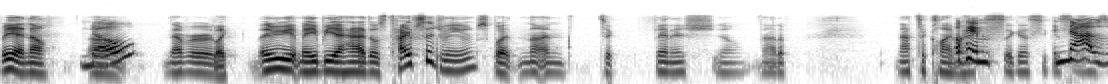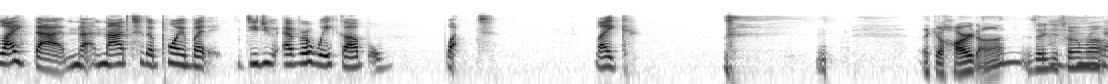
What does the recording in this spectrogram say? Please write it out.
But yeah, no, no? never like maybe maybe I had those types of dreams, but nothing to finish. You know, not a not to climax. m- I guess you could say. Not like that. Not not to the point, but did you ever wake up what? Like like a hard on. Is that what you're oh talking my about?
